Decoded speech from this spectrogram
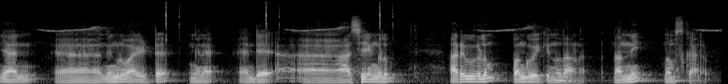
ഞാൻ നിങ്ങളുമായിട്ട് ഇങ്ങനെ എന്റെ ആശയങ്ങളും അറിവുകളും പങ്കുവയ്ക്കുന്നതാണ്. നന്ദി നമസ്കാരം.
